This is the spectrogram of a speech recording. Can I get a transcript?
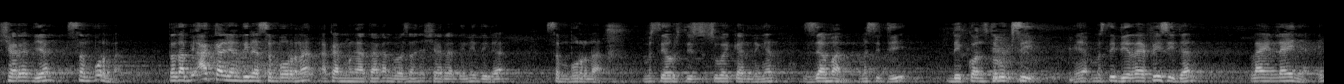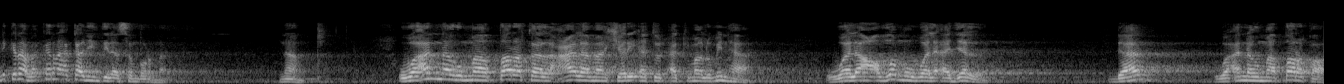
syariat yang sempurna. Tetapi akal yang tidak sempurna akan mengatakan bahwasanya syariat ini tidak sempurna. Mesti harus disesuaikan dengan zaman, mesti di dekonstruksi, ya, mesti direvisi dan lain-lainnya. Ini kenapa? Karena akal yang tidak sempurna. Nah, wa annahu ma tarakal alama syari'atun akmalu minha wala a'zamu wala ajal dan wa annahu ma taraqa.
